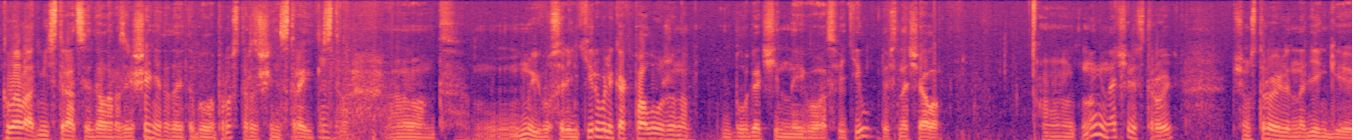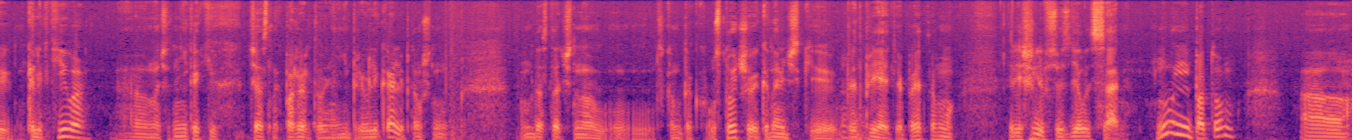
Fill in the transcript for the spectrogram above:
Глава администрации дала разрешение, тогда это было просто разрешение строительства. Угу. Вот. Мы его сориентировали как положено, благочинно его осветил, то есть сначала. Вот. Ну и начали строить. Причем строили на деньги коллектива, значит, никаких частных пожертвований не привлекали, потому что ну, достаточно, скажем так, устойчивые экономические предприятия, поэтому решили все сделать сами. Ну и потом, а,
